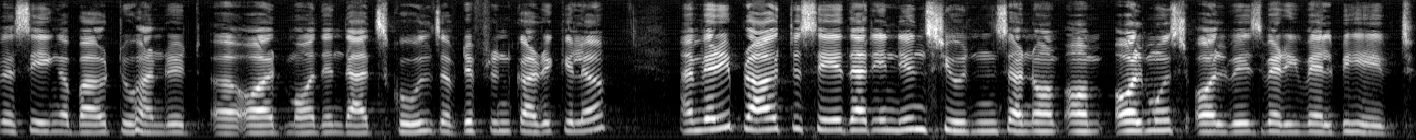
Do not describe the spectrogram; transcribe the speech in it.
uh, seeing about 200 uh, odd more than that schools of different curricula. I'm very proud to say that Indian students are not, um, almost always very well behaved.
